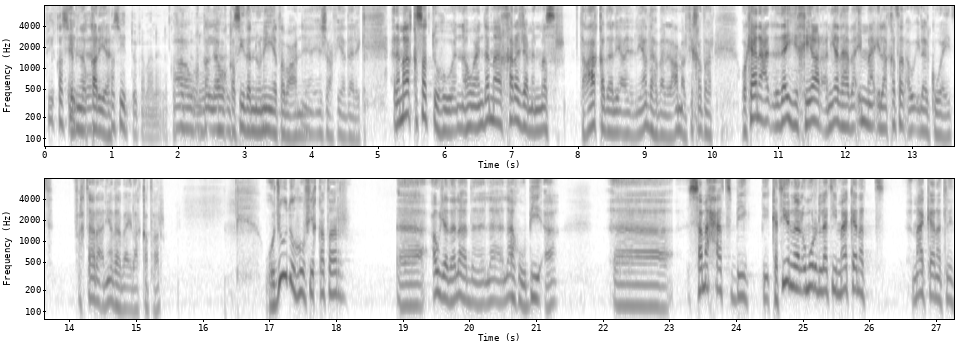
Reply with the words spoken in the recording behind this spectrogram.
في قصيدة ابن القرية. قصيدته كمان. قصيدة آه له قصيدة نونية طبعا يشرح فيها ذلك. أنا ما قصدته أنه عندما خرج من مصر تعاقد ليذهب للعمل في قطر وكان لديه خيار أن يذهب إما إلى قطر أو إلى الكويت فاختار أن يذهب إلى قطر. وجوده في قطر آه، أوجد له بيئة آه، سمحت بكثير من الأمور التي ما كانت ما كانت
